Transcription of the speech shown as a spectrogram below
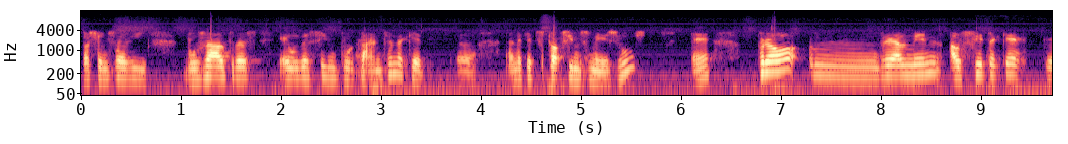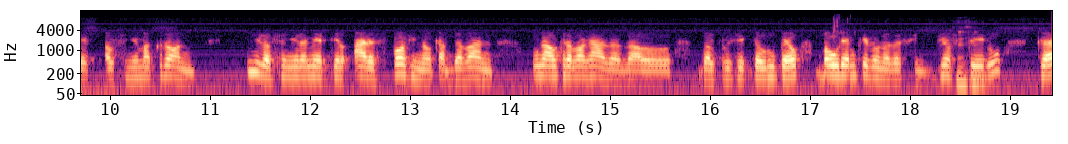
per això ens va dir vosaltres heu de ser importants en, aquest, eh, en aquests pròxims mesos, eh? Però mm, realment el fet aquest que el senyor Macron i la senyora Merkel ara es posin al capdavant una altra vegada del, del projecte europeu, veurem què dona de si. Jo espero que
